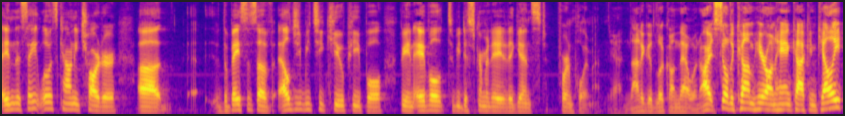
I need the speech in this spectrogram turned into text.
in the St. Louis County Charter, uh, the basis of LGBTQ people being able to be discriminated against for employment. Yeah, not a good look on that one. All right, still to come here on Hancock and Kelly.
